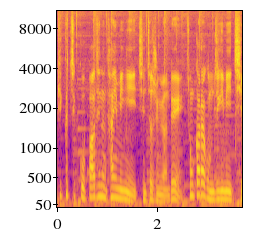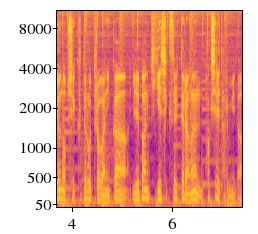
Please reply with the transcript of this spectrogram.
피크 찍고 빠지는 타이밍이 진짜 중요한데 손가락 움직임이 지연 없이 그대로 들어가니까 일반 기계식 쓸 때랑은 확실히 다릅니다.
